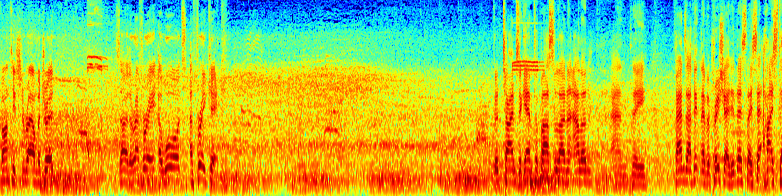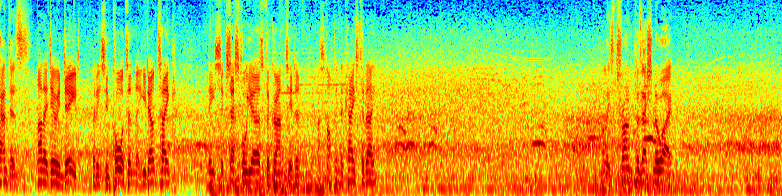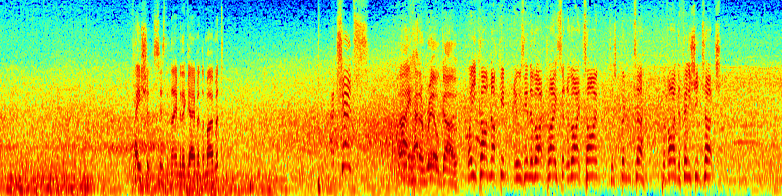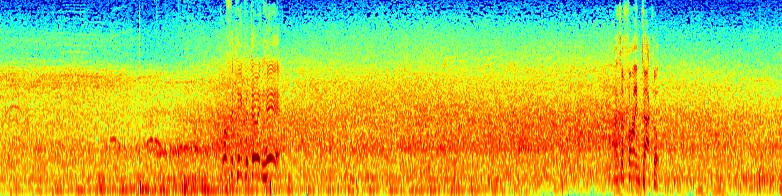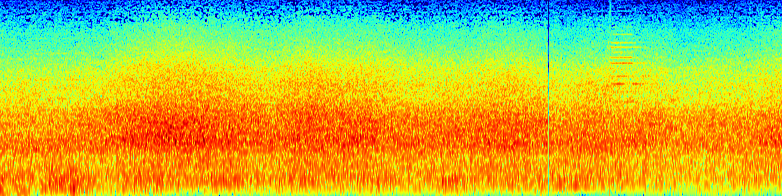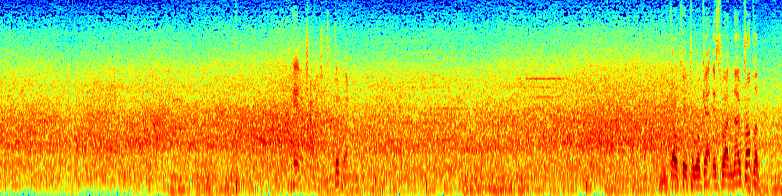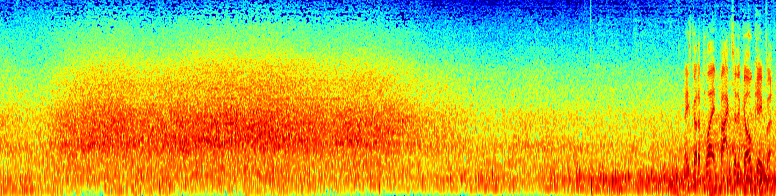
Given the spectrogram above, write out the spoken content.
Advantage to Real Madrid. So the referee awards a free kick. Good times again for Barcelona, Alan, and the fans, I think they've appreciated this. They set high standards. Oh, they do indeed, but it's important that you don't take these successful years for granted, and that's not been the case today. Well, he's thrown possession away. Patience is the name of the game at the moment. And shoots! Oh, he had a real go. Well, you can't knock him. He was in the right place at the right time. Just couldn't uh, provide the finishing touch. What's the keeper doing here? That's a fine tackle. The challenge is a good one. And the goalkeeper will get this one, no problem. He's got to play it back to the goalkeeper.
